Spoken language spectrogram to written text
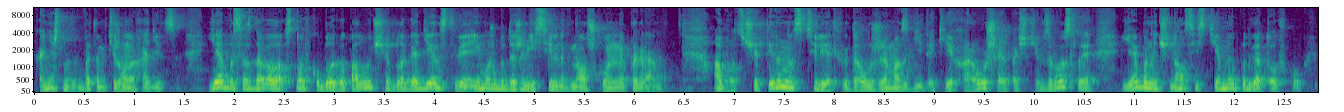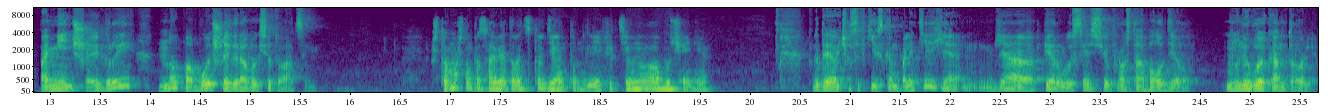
конечно, в этом тяжело находиться. Я бы создавал обстановку благополучия, благоденствия и, может быть, даже не сильно гнал школьную программу. А вот с 14 лет, когда уже мозги такие хорошие, почти взрослые, я бы начинал системную подготовку. Поменьше игры, но побольше игровых ситуаций. Что можно посоветовать студентам для эффективного обучения? Когда я учился в Киевском политехе, я первую сессию просто обалдел. Нулевой контроль.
